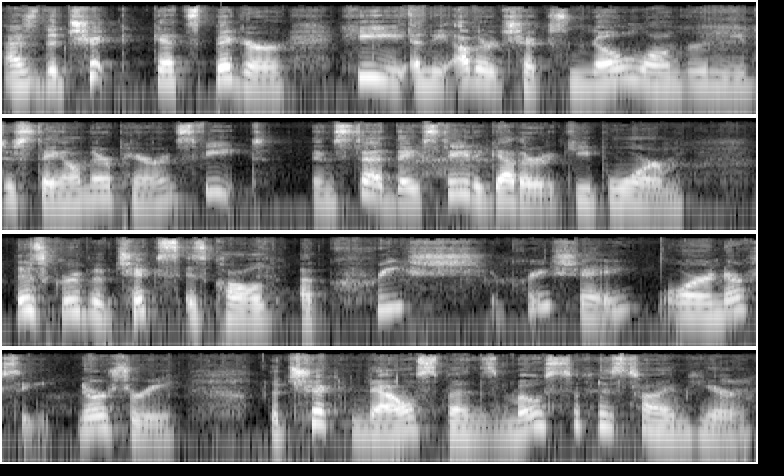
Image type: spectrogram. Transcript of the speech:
As the chick gets bigger, he and the other chicks no longer need to stay on their parents' feet. Instead, they stay together to keep warm. This group of chicks is called a creche, a creche or a nursery. Nursery. The chick now spends most of his time here,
